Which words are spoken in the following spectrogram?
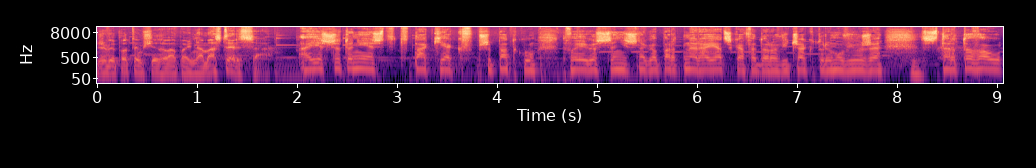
żeby potem się załapać na Mastersa. A jeszcze to nie jest tak jak w przypadku twojego scenicznego partnera Jacka Fedorowicza, który mówił, że startował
